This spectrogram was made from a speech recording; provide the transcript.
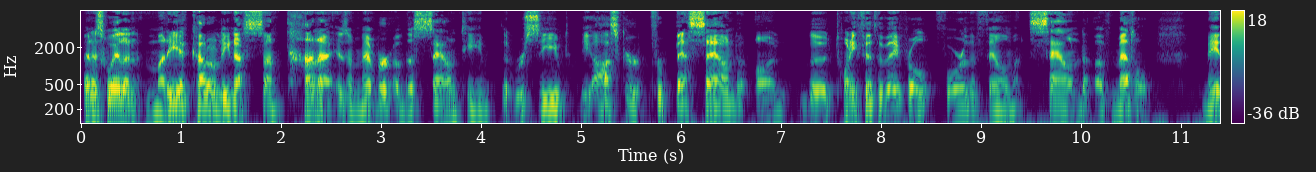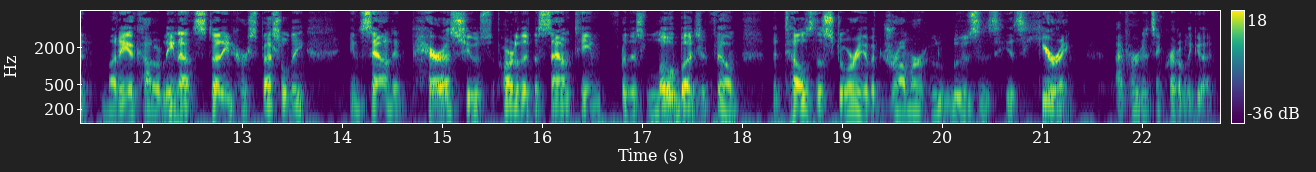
Venezuelan Maria Carolina Santana is a member of the sound team that received the Oscar for Best Sound on the 25th of April for the film Sound of Metal. Maria Carolina studied her specialty in sound in Paris. She was part of the sound team for this low budget film that tells the story of a drummer who loses his hearing. I've heard it's incredibly good.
